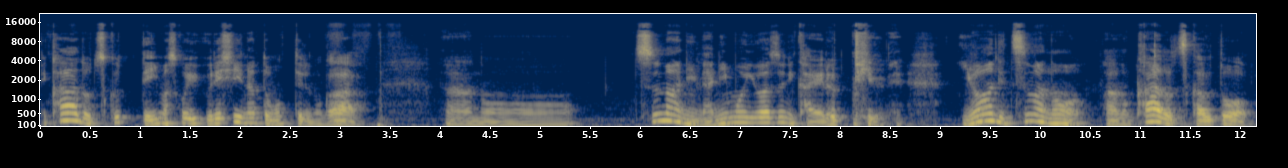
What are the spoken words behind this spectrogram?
でカード作って今すごい嬉しいなと思ってるのがあの妻に何も言わずに買えるっていうね 今まで妻のあのカード使うと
